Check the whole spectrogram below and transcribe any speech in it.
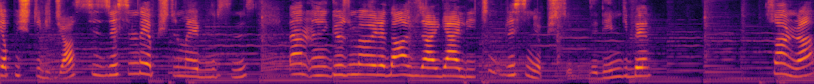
yapıştıracağız. Siz resimde yapıştırmayabilirsiniz. Ben e, gözüme öyle daha güzel geldiği için resim yapıştırdım dediğim gibi. Sonra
